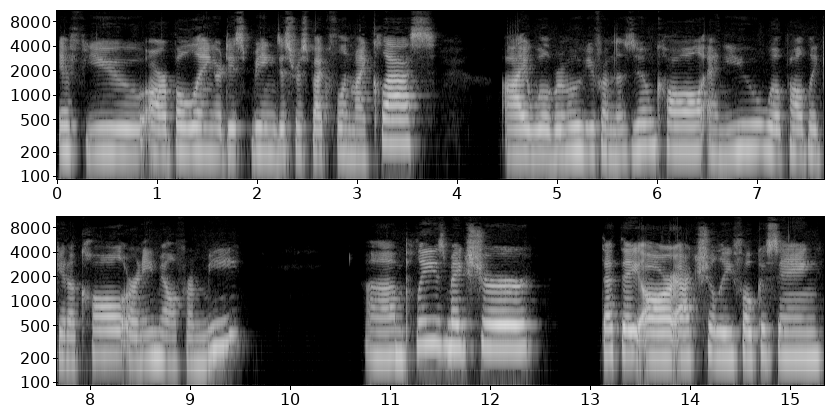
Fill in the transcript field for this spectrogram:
if you are bullying or dis being disrespectful in my class, I will remove you from the Zoom call and you will probably get a call or an email from me. Um, please make sure that they are actually focusing.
